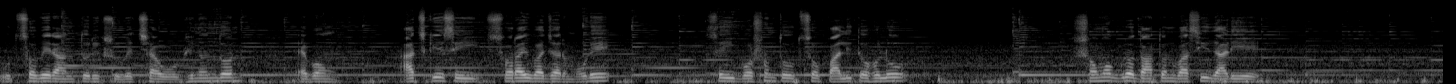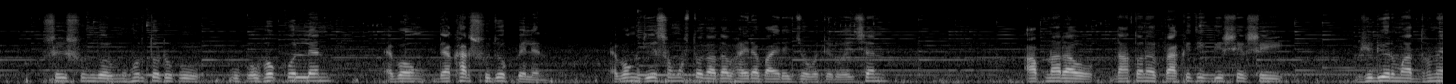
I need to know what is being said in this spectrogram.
উৎসবের আন্তরিক শুভেচ্ছা ও অভিনন্দন এবং আজকে সেই সরাইবাজার মোড়ে সেই বসন্ত উৎসব পালিত হলো। সমগ্র দাঁতনবাসী দাঁড়িয়ে সেই সুন্দর মুহূর্তটুকু উপভোগ করলেন এবং দেখার সুযোগ পেলেন এবং যে সমস্ত দাদা ভাইরা বাইরের জগতে রয়েছেন, আপনারাও দাঁতনের প্রাকৃতিক দৃশ্যের সেই ভিডিওর মাধ্যমে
